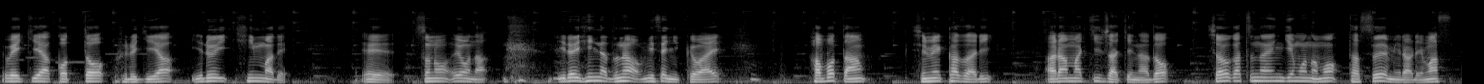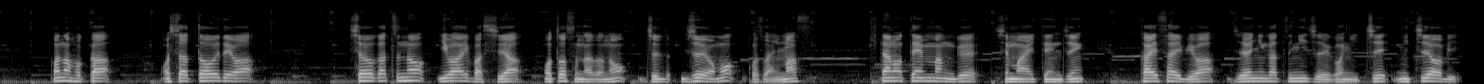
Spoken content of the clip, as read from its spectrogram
植木や骨董古着や衣類品まで、えー、そのような 衣類品などのお店に加え葉ボタン締め飾り荒巻鮭など正月の縁起物も多数見られます。このほかお社島では正月の祝い橋や落とすなどの授与もございます。北野天満宮姉妹天神開催日は12月25日日曜日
